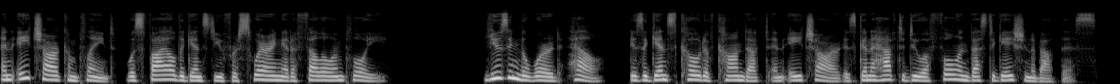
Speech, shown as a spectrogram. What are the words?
An HR complaint was filed against you for swearing at a fellow employee. Using the word hell is against code of conduct and HR is gonna have to do a full investigation about this.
